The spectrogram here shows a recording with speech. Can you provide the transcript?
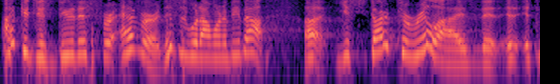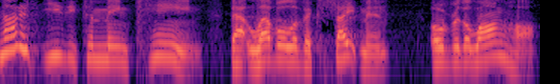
I could just do this forever. This is what I want to be about. Uh, you start to realize that it's not as easy to maintain that level of excitement over the long haul.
